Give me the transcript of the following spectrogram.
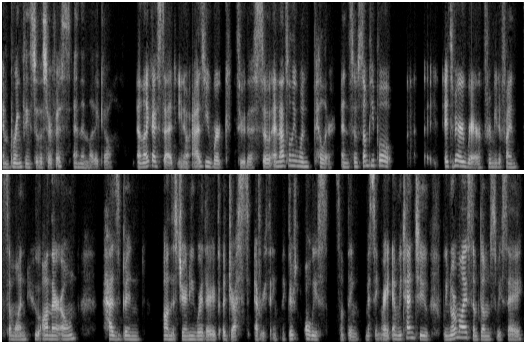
and bring things to the surface and then let it go and like i said you know as you work through this so and that's only one pillar and so some people it's very rare for me to find someone who on their own has been on this journey where they've addressed everything. Like there's always something missing, right? And we tend to we normalize symptoms. We say,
